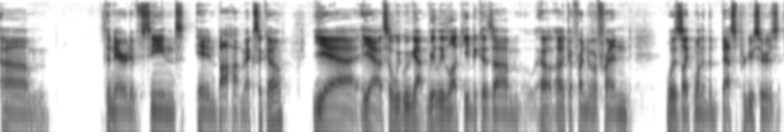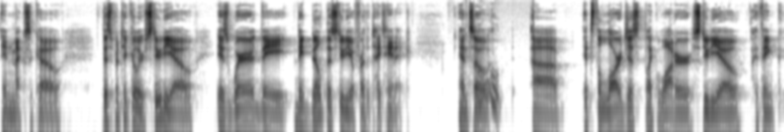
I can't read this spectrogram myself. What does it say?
um, the narrative scenes in Baja, Mexico. Yeah, yeah. So we, we got really lucky because um, uh, like a friend of a friend was like one of the best producers in Mexico. This particular studio is where they they built the studio for the Titanic, and so uh, it's the largest like water studio I think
